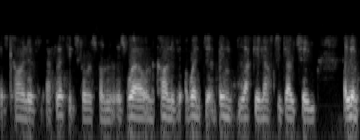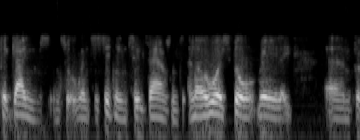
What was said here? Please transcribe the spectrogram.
as kind of athletics correspondent as well, and kind of I went to, been lucky enough to go to Olympic Games and sort of went to Sydney in 2000, and I always thought really. Um, for,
